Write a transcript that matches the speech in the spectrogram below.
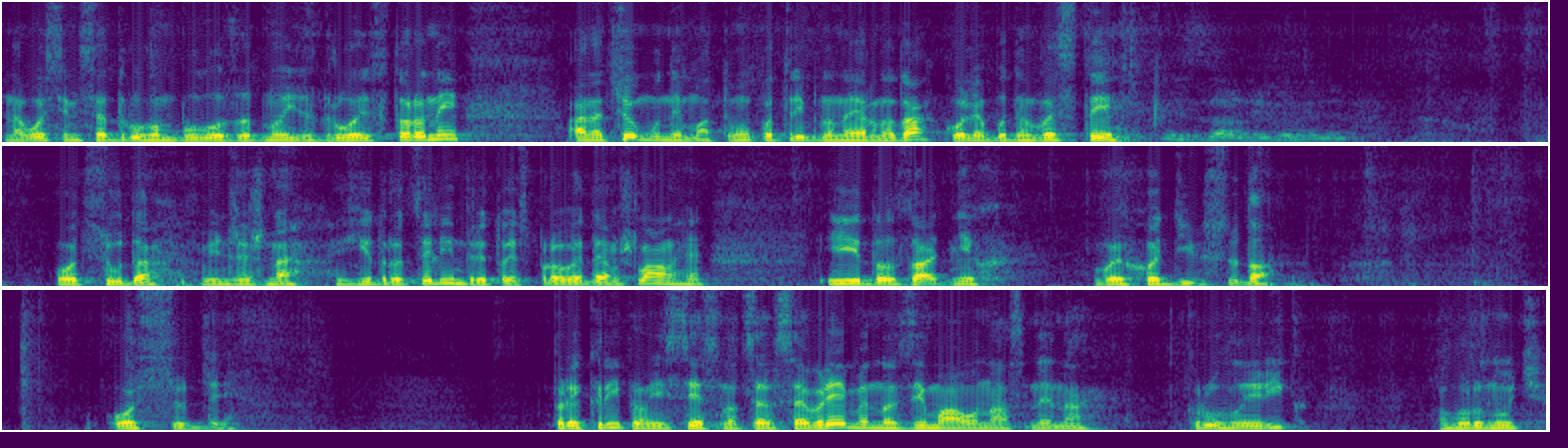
На 82-му було з одної з другої сторони, а на цьому нема. Тому потрібно, мабуть, да, Коля, будемо вести. Отсюди він же ж на гідроциліндрі, тобто проведемо шланги і до задніх виходів сюди. Ось сюди. Прикріпимо, звісно, це все временно, зима у нас не на круглий рік. Горнуть.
